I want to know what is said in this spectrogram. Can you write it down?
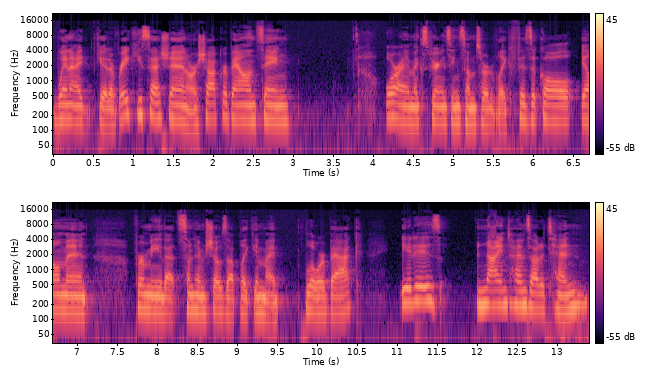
when I get a Reiki session or chakra balancing, or I am experiencing some sort of like physical ailment, for me that sometimes shows up like in my lower back. It is nine times out of ten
